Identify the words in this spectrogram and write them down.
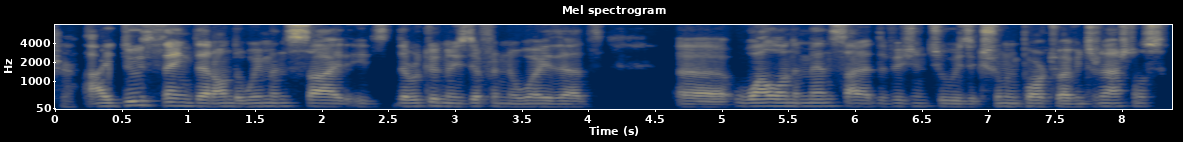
Sure. I do think that on the women's side, it's the recruitment is different in a way that uh, while on the men's side at Division Two, is extremely important to have internationals,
